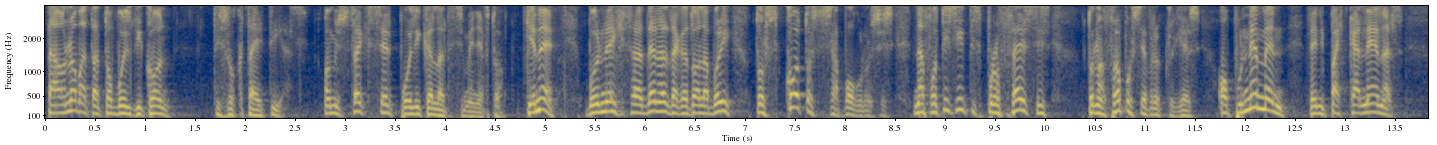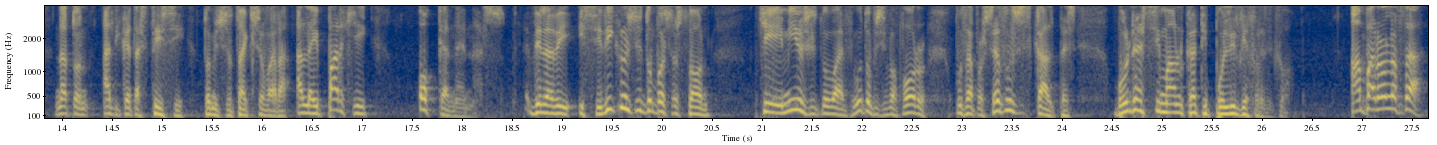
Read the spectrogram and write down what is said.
τα ονόματα των πολιτικών της οκταετίας. Ο Μητσοτάκης ξέρει πολύ καλά τι σημαίνει αυτό. Και ναι, μπορεί να έχει 41% αλλά μπορεί το σκότος της απόγνωσης να φωτίσει τις προθέσεις των ανθρώπων στις ευρωεκλογές, όπου ναι, μεν δεν υπάρχει κανένας να τον αντικαταστήσει το Μητσοτάκη σοβαρά, αλλά υπάρχει ο κανένας. Δηλαδή, η συρρήκνωση των ποσοστών και η μείωση του αριθμού των ψηφοφόρων που θα προσέλθουν στις κάλπες μπορεί να σημάνουν κάτι πολύ διαφορετικό. Αν παρόλα αυτά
